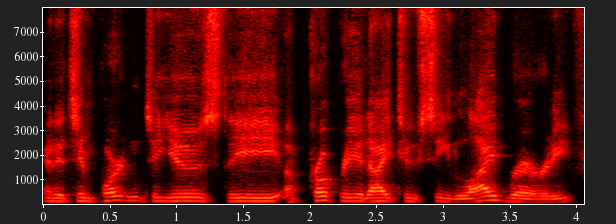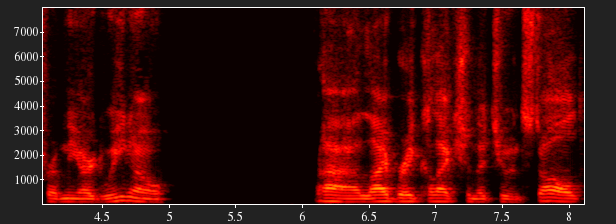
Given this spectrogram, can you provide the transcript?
And it's important to use the appropriate I2C library from the Arduino uh, library collection that you installed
